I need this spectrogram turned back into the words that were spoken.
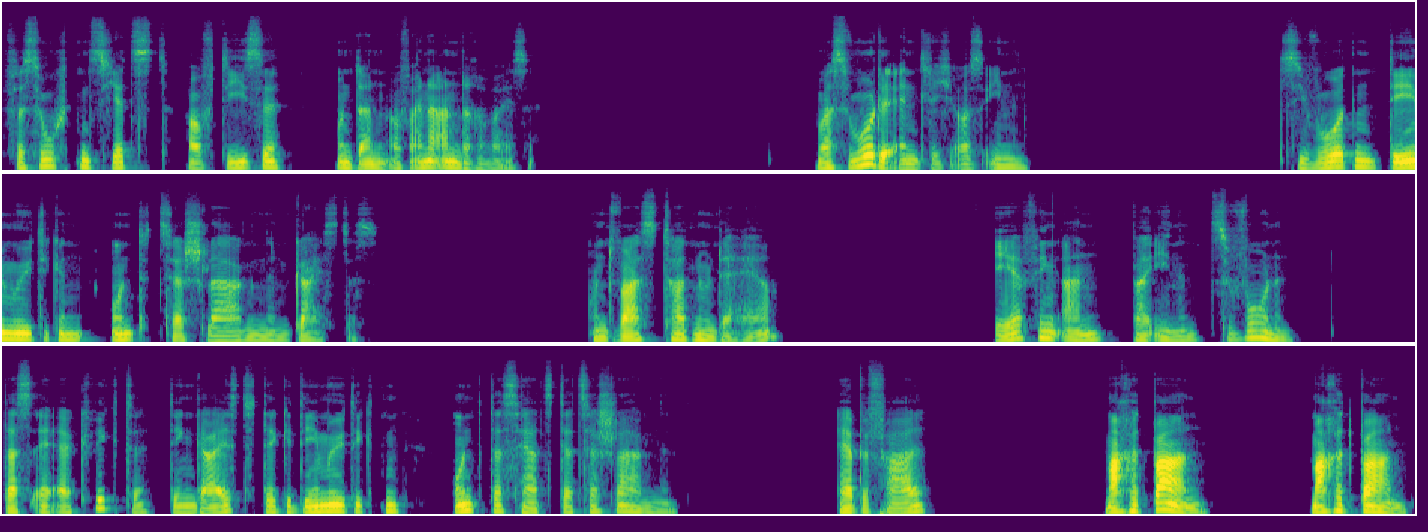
versuchten's jetzt auf diese und dann auf eine andere Weise. Was wurde endlich aus ihnen? Sie wurden demütigen und zerschlagenen Geistes. Und was tat nun der Herr? Er fing an, bei ihnen zu wohnen, dass er erquickte den Geist der Gedemütigten und das Herz der Zerschlagenen. Er befahl, Machet Bahn, machet Bahn,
